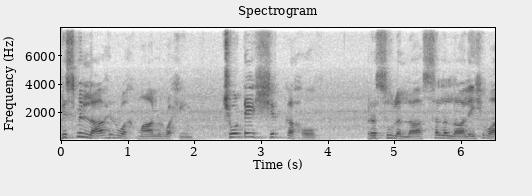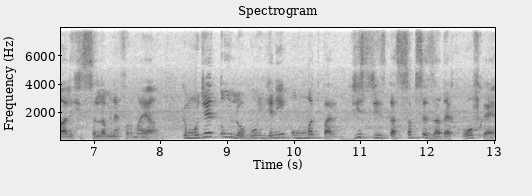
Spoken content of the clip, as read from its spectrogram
بسم اللہ الرحمن الرحیم۔ چھوٹے شرک کا خوف۔ رسول اللہ صلی اللہ علیہ وآلہ وسلم نے فرمایا کہ مجھے تم لوگوں یعنی امت پر جس چیز کا سب سے زیادہ خوف ہے،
